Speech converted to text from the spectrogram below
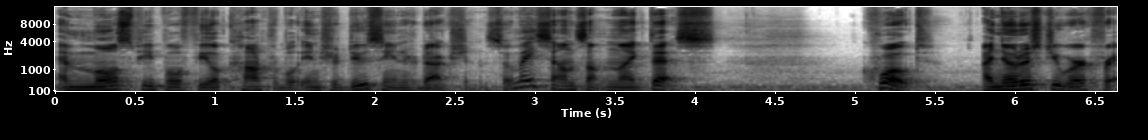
and most people feel comfortable introducing introductions. So it may sound something like this Quote, I noticed you work for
